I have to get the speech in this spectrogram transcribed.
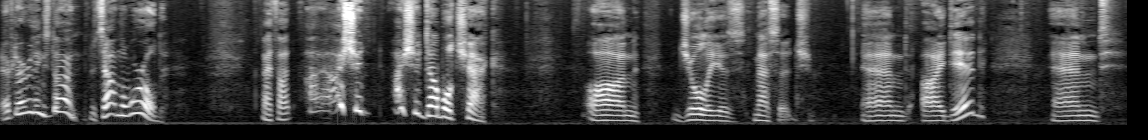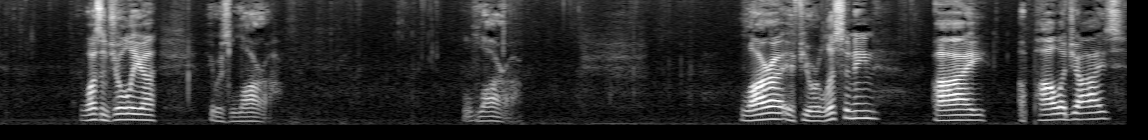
after everything's done, it's out in the world. I thought I, I should I should double check on Julia's message. And I did, and it wasn't Julia, it was Laura. Laura. Laura, if you're listening, I apologize.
